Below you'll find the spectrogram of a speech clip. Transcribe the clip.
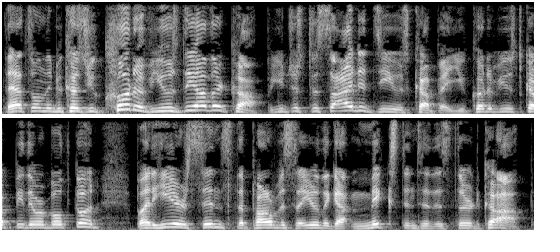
That's only because you could have used the other cup. You just decided to use cup A. You could have used cup B. They were both good. But here, since the parvus they got mixed into this third cup,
